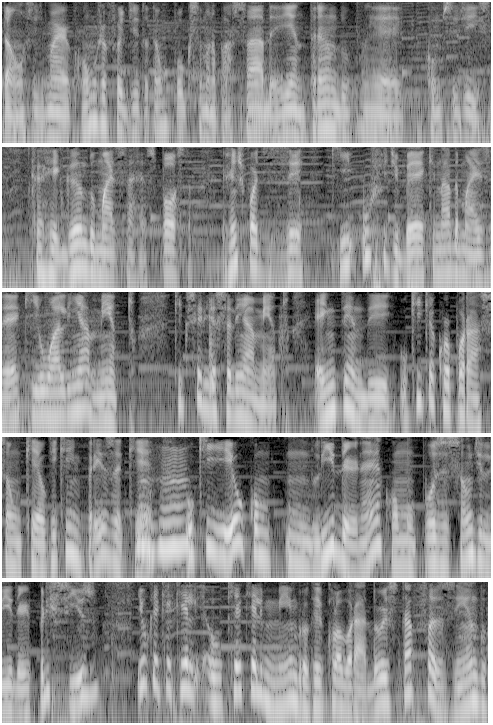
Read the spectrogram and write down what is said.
Então, Sidmar, como já foi dito até um pouco semana passada, e entrando, é, como se diz, carregando mais essa resposta, a gente pode dizer que o feedback nada mais é que o alinhamento. O que, que seria esse alinhamento? É entender o que, que a corporação quer, o que, que a empresa quer, uhum. o que eu, como um líder, né, como posição de líder, preciso e o que, que, aquele, o que aquele membro, aquele colaborador está fazendo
